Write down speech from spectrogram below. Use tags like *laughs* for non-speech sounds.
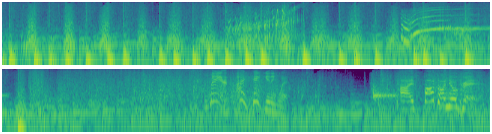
Man, I hate getting wet. I fought on your grave.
